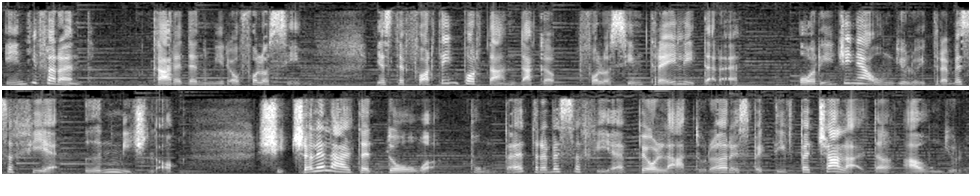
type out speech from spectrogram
Indiferent care denumire o folosim, este foarte important dacă folosim trei litere, originea unghiului trebuie să fie în mijloc și celelalte două puncte trebuie să fie pe o latură, respectiv pe cealaltă a unghiului.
